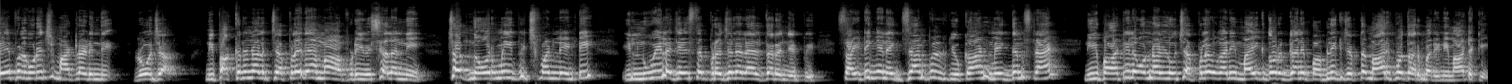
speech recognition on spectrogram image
రేపుల గురించి మాట్లాడింది రోజా. నీ పక్కన వాళ్ళకి చెప్పలేదే అమ్మా అప్పుడు ఈ విషయాలన్నీ. చద్ నోర్మీ పిచ్చి పనులు ఏంటి? నువ్వు ఇలా చేస్తే ప్రజలు ఎలా వెళ్తారని చెప్పి. Citing an example you can't make them stand నీ పార్టీలో ఉన్న వాళ్ళు నువ్వు చెప్పలేవు కానీ మైక్ దొరకగానే పబ్లిక్ చెప్తే మారిపోతారు మరి నీ మాటకి.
